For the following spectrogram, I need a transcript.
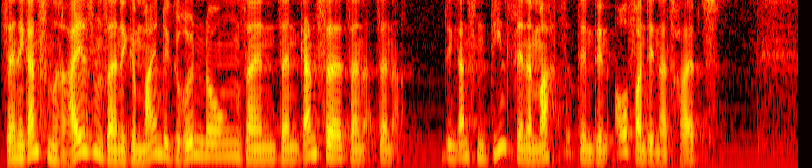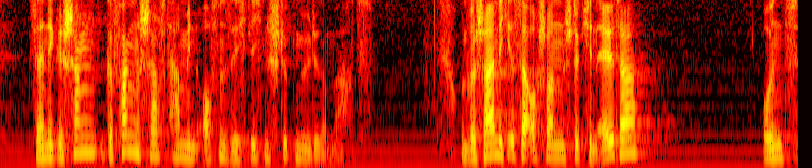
Seine ganzen Reisen, seine Gemeindegründung, sein, sein ganze, sein, sein, den ganzen Dienst, den er macht, den, den Aufwand, den er treibt, seine Gefangenschaft haben ihn offensichtlich ein Stück müde gemacht. Und wahrscheinlich ist er auch schon ein Stückchen älter und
